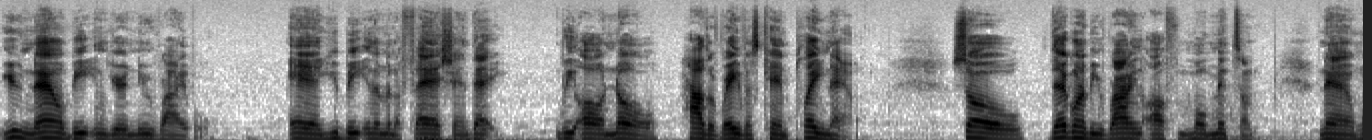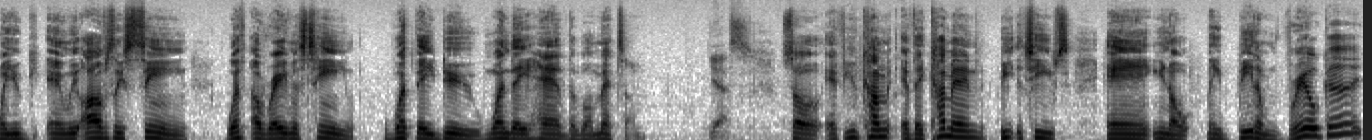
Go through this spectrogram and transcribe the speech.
you now beating your new rival, and you beating them in a fashion that we all know how the Ravens can play now. So they're going to be riding off momentum. Now, when you and we obviously seen with a Ravens team what they do when they have the momentum. Yes. So if you come, if they come in, beat the Chiefs, and you know they beat them real good,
